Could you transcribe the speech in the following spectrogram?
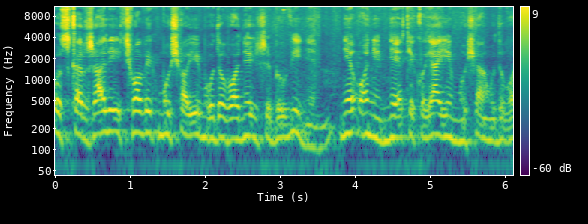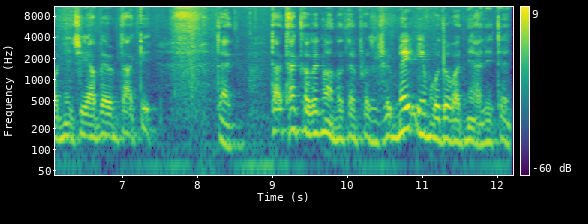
oskarżali i człowiek musiał im udowodnić, że był winien. Nie oni mnie, tylko ja im musiałem udowodnić, że ja byłem taki. Ten. Tak, tak to wygląda ten proces, że my im udowadniali ten.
